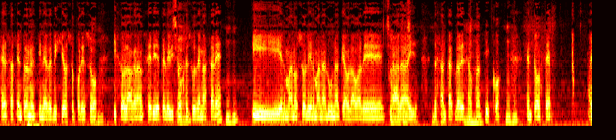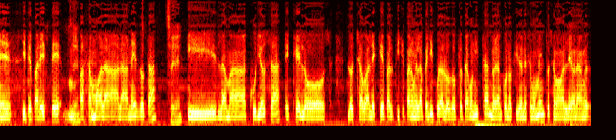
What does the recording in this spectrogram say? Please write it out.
se ha centrado en el cine religioso, por eso hizo la gran serie de televisión Jesús de Nazaret, y Hermano Sol y Hermana Luna, que hablaba de Clara y de Santa Clara de San Francisco. Entonces, eh, si te parece, pasamos a la, anécdota. Y la más curiosa es que los, los chavales que participaron en la película, los dos protagonistas, no eran conocidos en ese momento, se llamaban Leonard,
